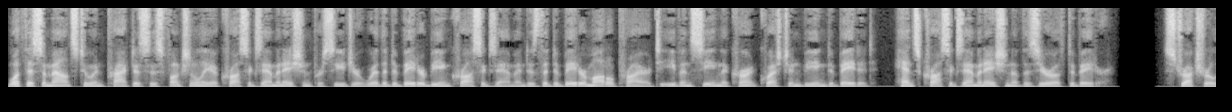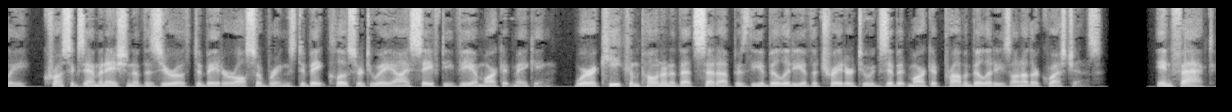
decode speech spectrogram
What this amounts to in practice is functionally a cross examination procedure where the debater being cross examined is the debater model prior to even seeing the current question being debated, hence cross examination of the zeroth debater. Structurally, cross examination of the zeroth debater also brings debate closer to AI safety via market making, where a key component of that setup is the ability of the trader to exhibit market probabilities on other questions. In fact,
